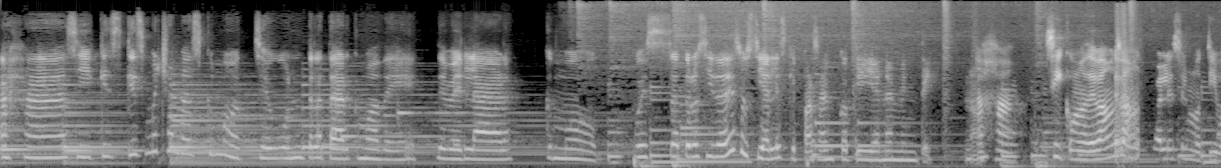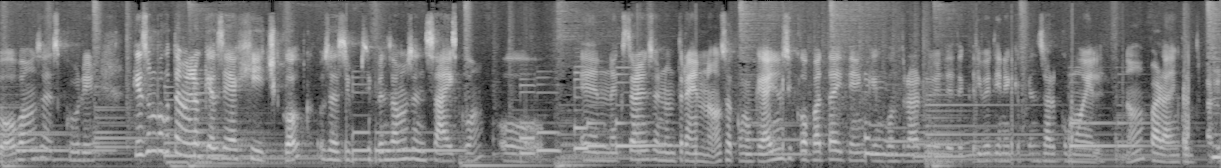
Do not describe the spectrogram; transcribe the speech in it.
Ajá, sí, que es, que es mucho más como según tratar como de, de velar como pues atrocidades sociales que pasan cotidianamente, ¿no? Ajá. Sí, como de vamos a ver cuál es el motivo, o vamos a descubrir, que es un poco también lo que hacía Hitchcock, o sea, si, pensamos en Psycho o en Extraños en un tren, ¿no? O sea, como que hay un psicópata y tienen que encontrarlo y el detective tiene que pensar como él, ¿no? Para encontrarlo.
